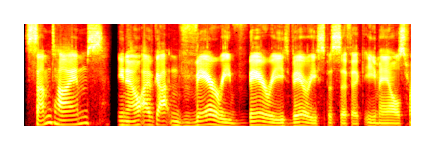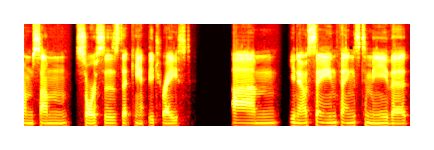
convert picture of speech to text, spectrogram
Sometimes, you know, I've gotten very, very, very specific emails from some sources that can't be traced. Um, you know, saying things to me that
